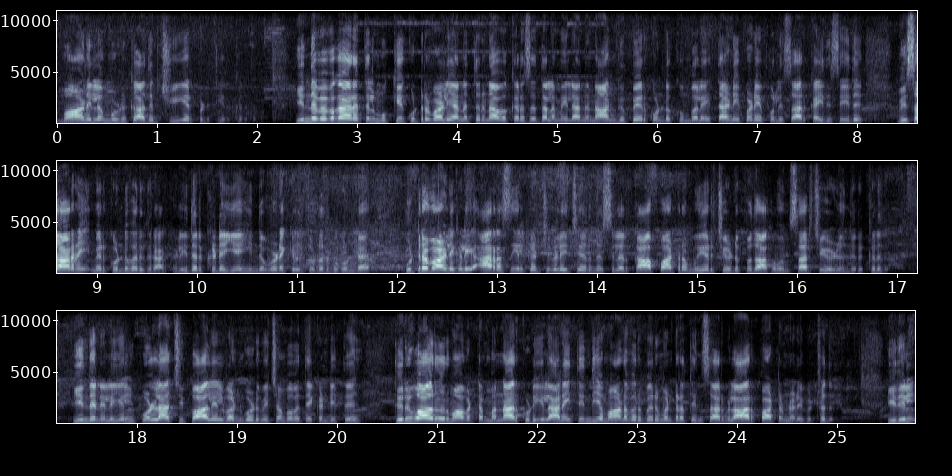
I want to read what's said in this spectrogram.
மாநிலம் முழுக்க அதிர்ச்சியை ஏற்படுத்தியிருக்கிறது. இந்த விவகாரத்தில் முக்கிய குற்றவாளியான திருநாவுக்கரசு தலைமையிலான நான்கு பேர் கொண்ட கும்பலை தனிப்படை போலீசார் கைது செய்து விசாரணை மேற்கொண்டு வருகிறார்கள். இதற்கிடையே இந்த வழக்கில் தொடர்பு கொண்ட குற்றவாளிகளை அரசியல் கட்சிகளைச் சேர்ந்த சிலர் காப்பாற்ற முயற்சி எடுப்பதாகவும் சர்ச்சை எழுந்திருக்கிறது. இந்த நிலையில் பொள்ளாச்சி பாலியல் வன்கொடுமை சம்பவத்தை கண்டித்து திருவாரூர் மாவட்டம் மன்னார்குடியில் அனைத்திந்திய மாணவர் பெருமன்றத்தின் சார்பில் ஆர்ப்பாட்டம் நடைபெற்றது. இதில்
